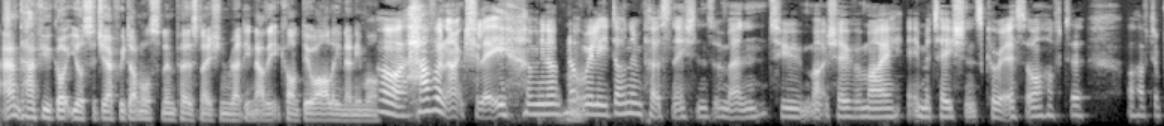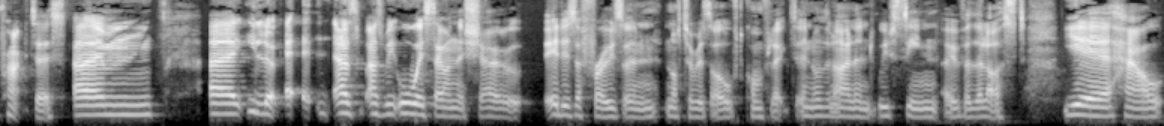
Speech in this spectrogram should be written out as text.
And have you got your Sir Jeffrey Donaldson impersonation ready now that you can't do Arlene anymore? Oh, I haven't actually. I mean, I've not mm. really done impersonations of men too much over my imitations career, so I'll have to I'll have to practice. Um, uh, look, as as we always say on this show, it is a frozen, not a resolved conflict in Northern Ireland. We've seen over the last year how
